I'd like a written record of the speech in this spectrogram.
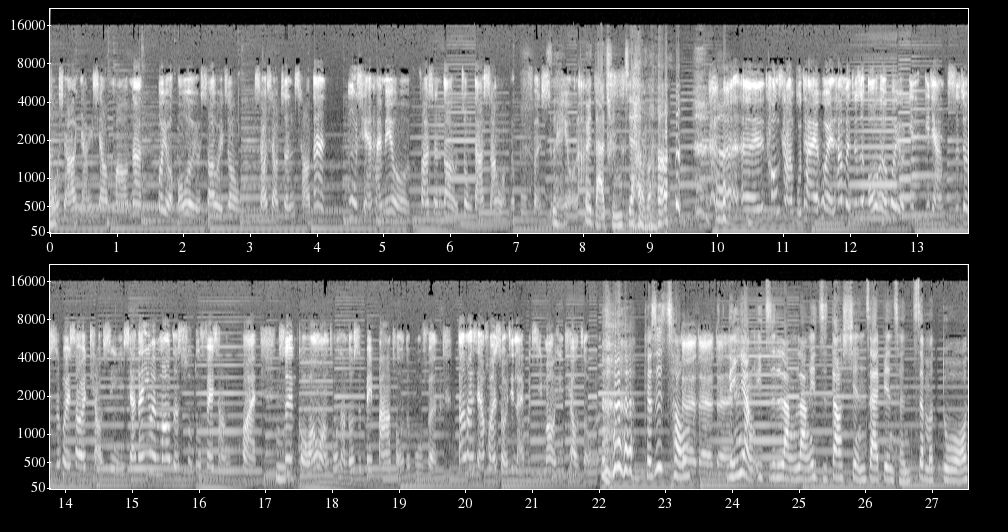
狗想要养一下猫，那会有偶尔有稍微这种小小争吵，但。目前还没有发生到有重大伤亡的部分是没有啦。会打群架吗？呃呃，通常不太会，他们就是偶尔会有一一两只，就是会稍微挑衅一下。但因为猫的速度非常快，所以狗往往通常都是被扒头的部分。当它想要还手，已经来不及，猫已经跳走了。可是从对对对领养一只浪浪，一直到现在变成这么多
